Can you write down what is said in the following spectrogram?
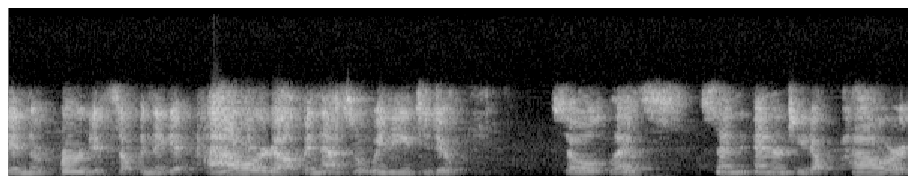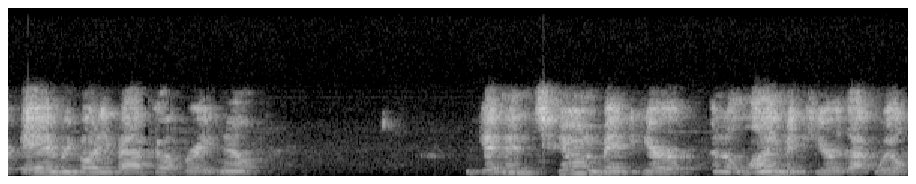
and their fur gets up and they get powered up, and that's what we need to do. So let's send energy to power everybody back up right now. Get an attunement here, an alignment here that will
